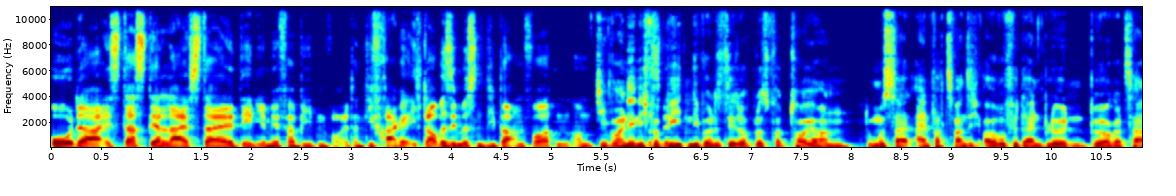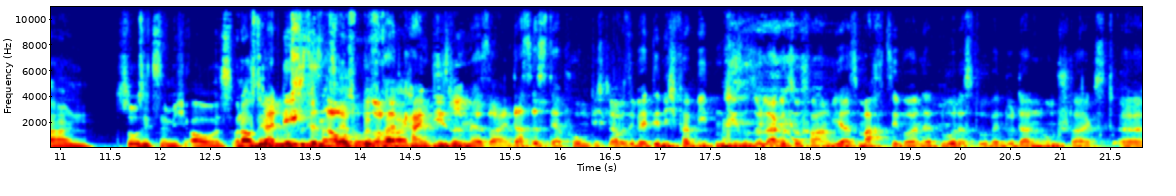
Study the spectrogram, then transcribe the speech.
Oder ist das der Lifestyle, den ihr mir verbieten wollt? Und die Frage, ich glaube, Sie müssen die beantworten. Und die wollen dir nicht verbieten, die wollen es dir doch bloß verteuern. Du musst halt einfach 20 Euro für deinen blöden Burger zahlen. So sieht's nämlich aus. Und außerdem dein nächstes Auto soll halt kein Diesel mehr sein. Das ist der Punkt. Ich glaube, sie werden dir nicht verbieten, diesen so lange zu fahren, wie er es macht. Sie wollen halt nur, dass du, wenn du dann umsteigst. Äh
